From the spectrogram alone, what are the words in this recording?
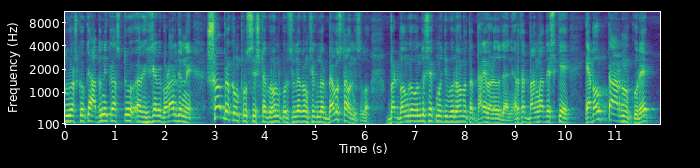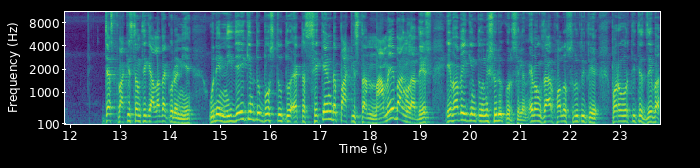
তুরস্ককে আধুনিক রাষ্ট্র হিসাবে গড়ার জন্য সব রকম প্রচেষ্টা গ্রহণ করেছিল এবং সেগুলোর ব্যবস্থাও নিয়েছিল। বাট বঙ্গবন্ধু শেখ মুজিবুর রহমান তার ধারে বেড়েও যায়নি। অর্থাৎ বাংলাদেশকে অ্যাবাউট টার্ন করে জাস্ট পাকিস্তান থেকে আলাদা করে নিয়ে, উনি নিজেই কিন্তু বস্তুত একটা সেকেন্ড পাকিস্তান নামে বাংলাদেশ, এভাবেই কিন্তু উনি শুরু করছিলেন। এবং যার ফলশ্রুতিতে, পরবর্তীতে যে বা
